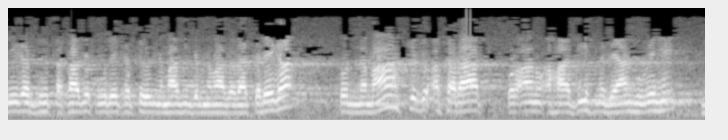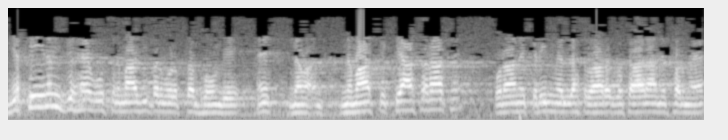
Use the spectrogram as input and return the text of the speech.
دیگر جو تقاضے پورے کرتے ہوئے نمازی جب نماز ادا کرے گا تو نماز کے جو اثرات قرآن و احادیث میں بیان ہوئے ہیں، یقیناً جو ہے وہ اس نمازی پر مرتب ہوں گے نماز کے کیا اثرات ہیں؟ قرآن کریم میں اللہ تبارک و تعالیٰ نے فرمایا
